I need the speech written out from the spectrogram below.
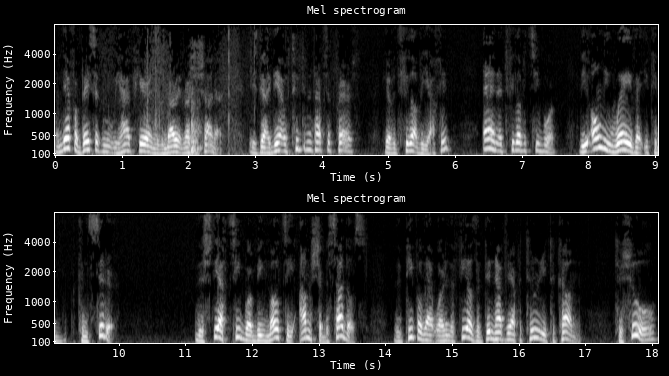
and therefore, basically, what we have here in the Gemara in Rosh Hashanah is the idea of two different types of prayers. You have a tefillah of yachid and a tefillah of a tzibur. The only way that you could consider the shliach tzibur being motzi am shebesados, the people that were in the fields that didn't have the opportunity to come to shul,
